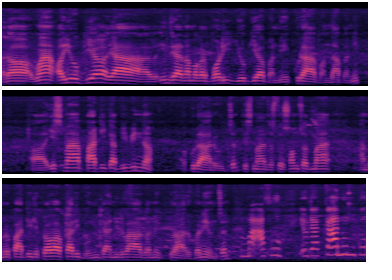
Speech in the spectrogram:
र उहाँ अयोग्य या इन्दिरा नमगर बढी योग्य भन्ने कुरा भन्दा पनि यसमा पार्टीका विभिन्न कुराहरू हुन्छन्। त्यसमा जस्तो संसदमा हाम्रो पार्टीले प्रभावकारी भूमिका निर्वाह गर्ने कुराहरू पनि हुन्छन्। म आफू एउटा कानुनको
